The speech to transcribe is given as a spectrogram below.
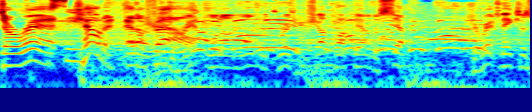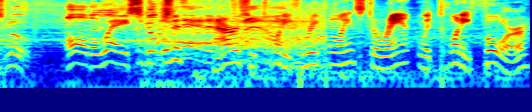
Durant, see. count it, and a foul. Durant one on one with Bridges. Shot clock down to seven. Durant makes his move all the way, scoops it in. Harris with 23 points, Durant with 24.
